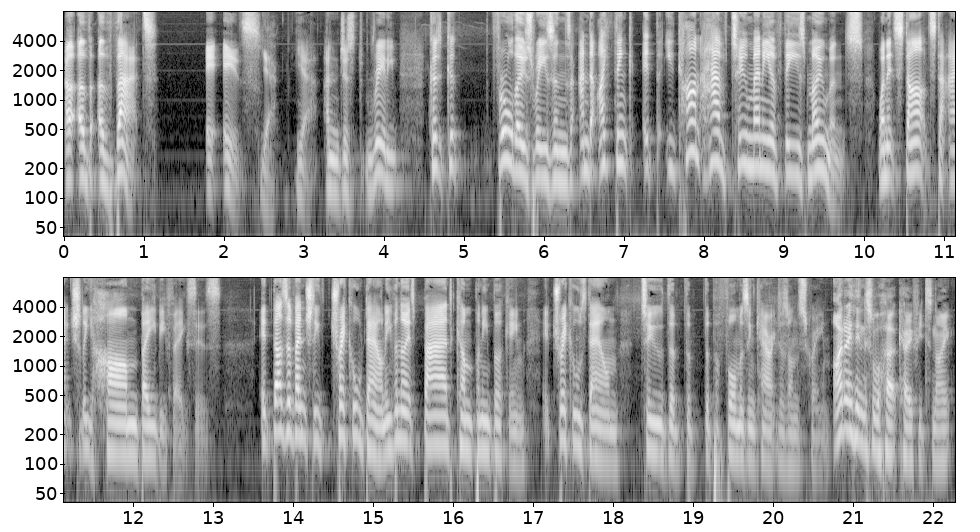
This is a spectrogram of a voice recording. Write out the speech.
Uh, of of that, it is. Yeah. yeah, and just really because for all those reasons, and I think it, you can't have too many of these moments when it starts to actually harm baby faces. It does eventually trickle down, even though it's bad company booking. It trickles down to the, the, the performers and characters on the screen. I don't think this will hurt Kofi tonight.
